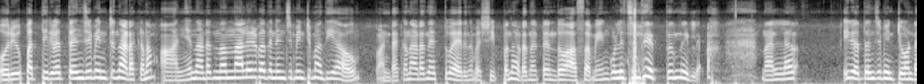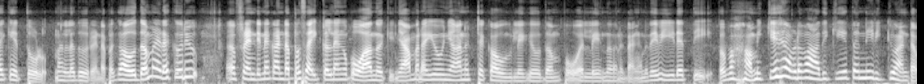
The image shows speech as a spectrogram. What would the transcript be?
ഒരു പത്തിരുപത്തഞ്ച് മിനിറ്റ് നടക്കണം. ആഞ്ഞ് നടന്നാൽ ഒരു പതിനഞ്ച് മിനിറ്റ് മതിയാവും. പണ്ടൊക്കെ നടന്ന് നടന്നെത്തുമായിരുന്നു പക്ഷെ ഇപ്പം നടന്നിട്ട് എന്തോ ആ സമയം കൊള്ളിച്ചൊന്നും എത്തുന്നില്ല. നല്ല ഇരുപത്തഞ്ച് മിനിറ്റ് കൊണ്ടൊക്കെ എത്തുള്ളൂ. നല്ല ദൂരമുണ്ട്. അപ്പോൾ ഗൗതം ഇടയ്ക്കൊരു ഫ്രണ്ടിനെ കണ്ടപ്പോൾ സൈക്കിളിനെ അങ്ങ് പോകാൻ നോക്കി. ഞാൻ പറയൂ ഞാൻ ഒറ്റക്കാവൂലേ ഗൗതം പോവല്ലേ? എന്ന് പറഞ്ഞിട്ട്. അങ്ങനെ ദേ വീടെത്തി. ഇപ്പോൾ വാമിക്ക് അവിടെ വാദിക്കേ തന്നെ ഇരിക്കുവാണ് കേട്ടോ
